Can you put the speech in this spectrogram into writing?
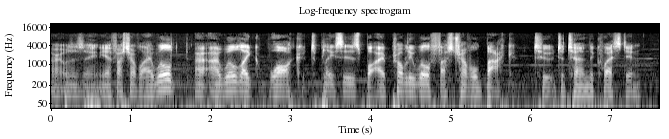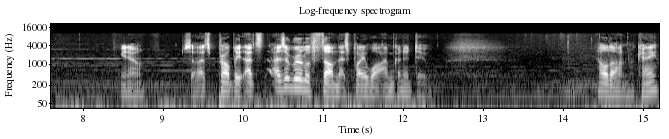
all right, what was I saying? Yeah, fast travel. I will, I, I will like walk to places, but I probably will fast travel back to to turn the quest in. You know, so that's probably that's as a rule of thumb. That's probably what I'm gonna do. Hold on, okay?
